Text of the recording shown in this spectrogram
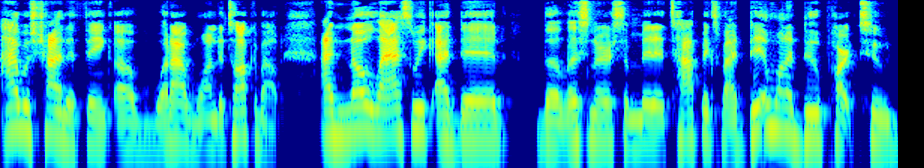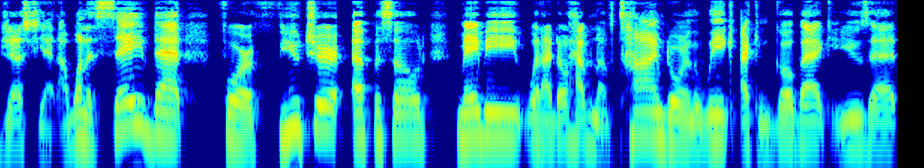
I was trying to think of what I wanted to talk about. I know last week I did the listener submitted topics, but I didn't want to do part two just yet. I want to save that for a future episode. Maybe when I don't have enough time during the week, I can go back, use that,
